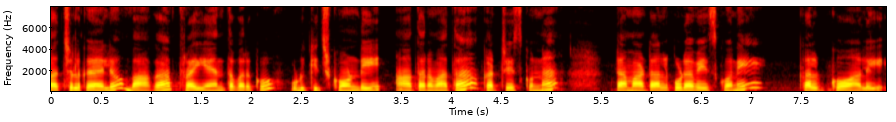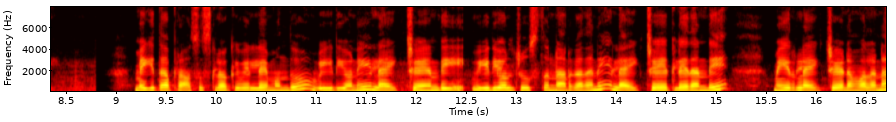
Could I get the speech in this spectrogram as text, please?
బచ్చలకాయలు బాగా ఫ్రై అయ్యేంత వరకు ఉడికించుకోండి. ఆ తర్వాత కట్ చేసుకున్న టమాటాలు కూడా వేసుకొని కలుపుకోవాలి. మిగతా ప్రాసెస్లోకి వెళ్ళే ముందు వీడియోని లైక్ చేయండి. వీడియోలు చూస్తున్నారు కదని లైక్ చేయట్లేదండి. మీరు లైక్ చేయడం వలన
